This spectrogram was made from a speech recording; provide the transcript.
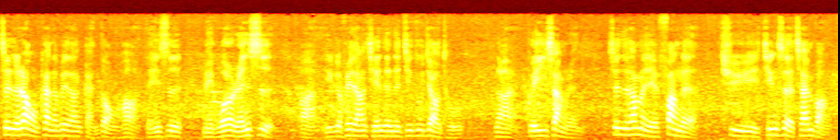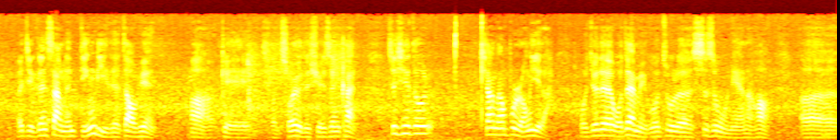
这个让我看得非常感动哈。等于是美国人士啊，一个非常虔诚的基督教徒，那皈依上人，甚至他们也放了去金色参访，而且跟上人顶礼的照片啊，给所有的学生看，这些都相当不容易了。我觉得我在美国住了四十五年了哈。呃，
